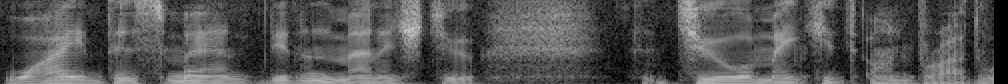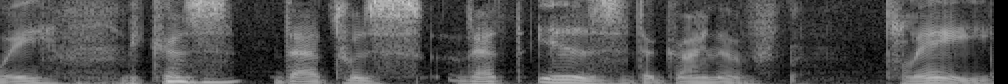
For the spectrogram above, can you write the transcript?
why this man didn't manage to to make it on Broadway, because that was that is the kind of play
